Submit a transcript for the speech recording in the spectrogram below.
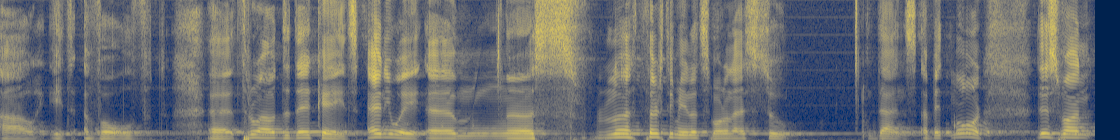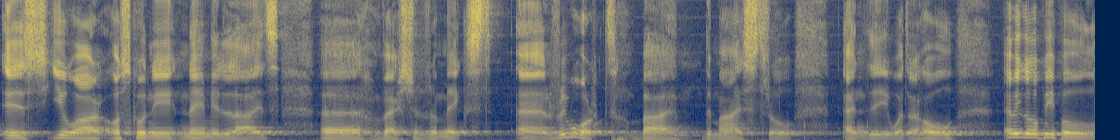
how it evolved uh, throughout the decades. Anyway, um, uh, 30 minutes more or less to dance a bit more. This one is You Are Osconi Name Lights uh, version remixed and reworked by the maestro Andy Weatherall. Here we go, people.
